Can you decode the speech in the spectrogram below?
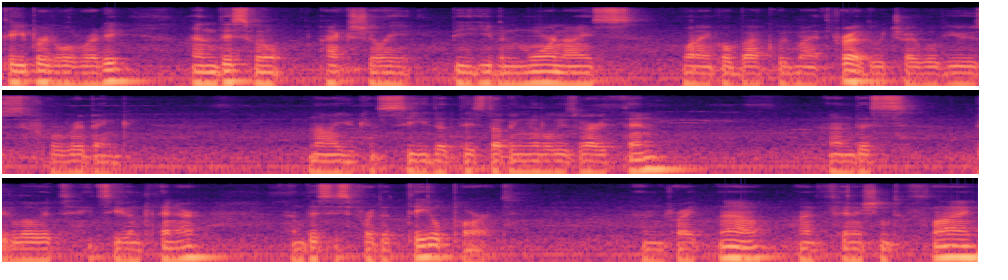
tapered already. And this will actually be even more nice when I go back with my thread which I will use for ribbing. Now you can see that this dubbing noodle is very thin. And this below it it's even thinner. And this is for the tail part. And right now I'm finishing to fly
